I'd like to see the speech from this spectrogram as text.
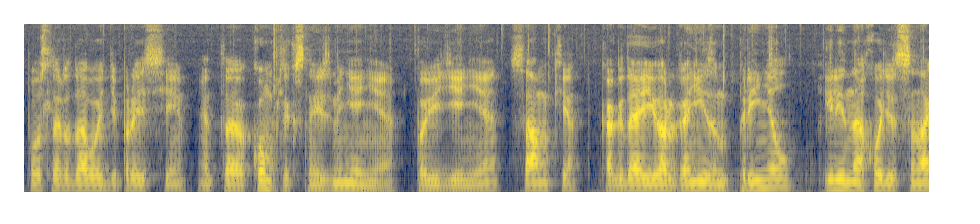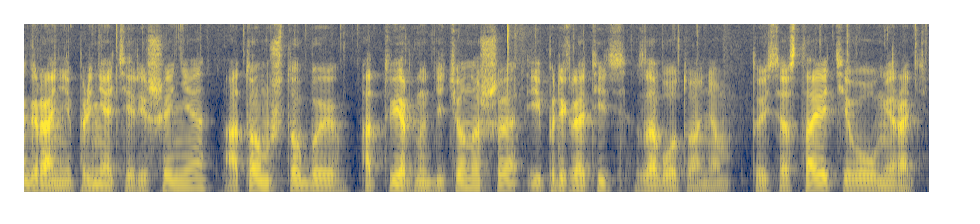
после родовой депрессии – это комплексное изменение поведения самки, когда ее организм принял или находится на грани принятия решения о том, чтобы отвергнуть детеныша и прекратить заботу о нем, то есть оставить его умирать,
